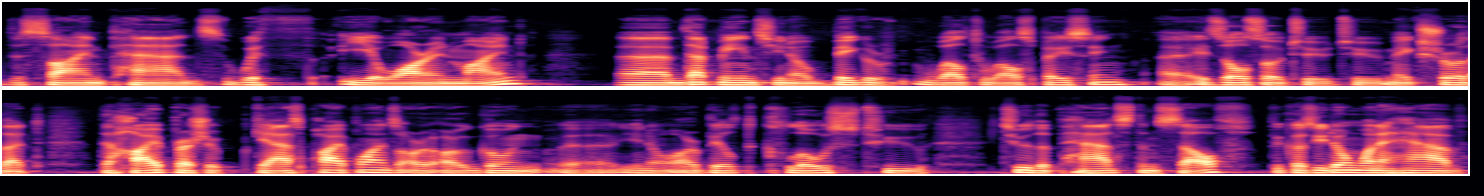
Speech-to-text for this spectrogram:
design pads with EOR in mind. Um, that means you know bigger well-to-well spacing. Uh, it's also to to make sure that the high-pressure gas pipelines are, are going uh, you know are built close to to the pads themselves because you don't want to have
